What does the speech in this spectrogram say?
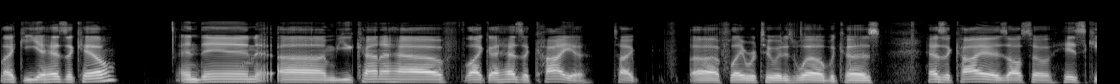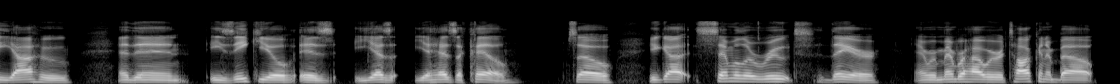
like Yehezekiel, and then um, you kind of have like a Hezekiah type uh, flavor to it as well because Hezekiah is also Hizkiyahu, and then Ezekiel is Yez-. So you got similar roots there. And remember how we were talking about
